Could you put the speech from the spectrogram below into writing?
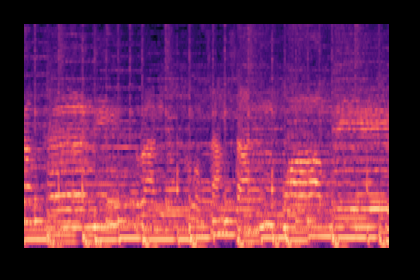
รักเธอนิรันดร์ร่วมสร้างสรรค์ความดี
